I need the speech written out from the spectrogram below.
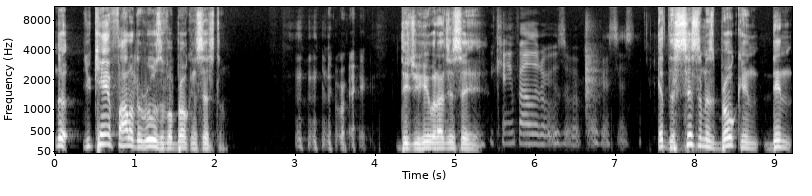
look, you can't follow the rules of a broken system. right. Did you hear what I just said? You can't follow the rules of a broken system, If the system is broken, then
